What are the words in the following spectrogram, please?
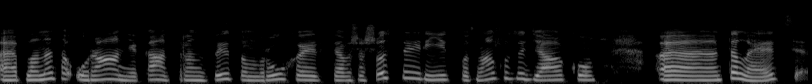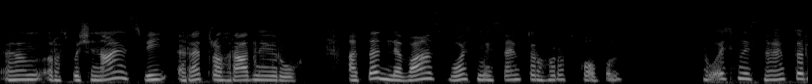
е, планета Уран, яка транзитом рухається вже шостий рік по знаку Зодіаку. Е, Телець ем, розпочинає свій ретроградний рух. А це для вас восьмий сектор гороскопу. Восьмий сектор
